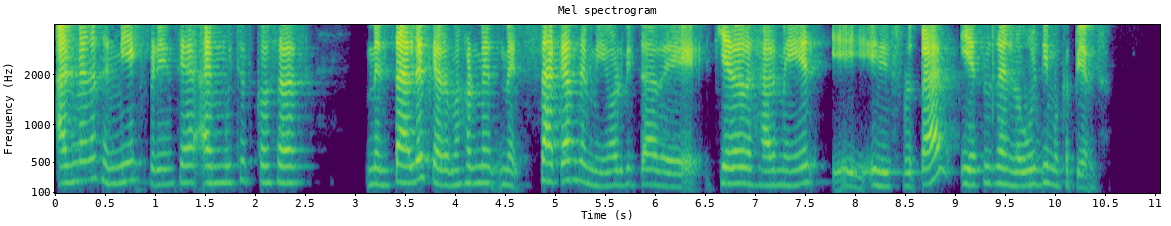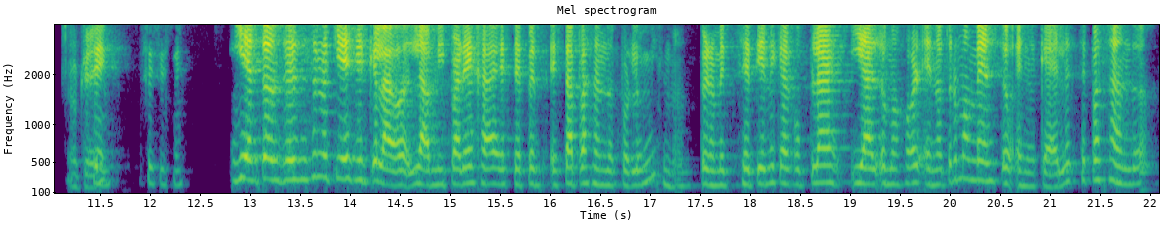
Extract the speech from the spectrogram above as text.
al menos en mi experiencia, hay muchas cosas mentales que a lo mejor me, sacan de mi órbita de quiero dejarme ir y, disfrutar y eso es en lo último que pienso. Okay. Sí, sí, sí, Y entonces eso no quiere decir que la, mi pareja esté, está pasando por lo mismo, pero se tiene que acoplar y a lo mejor en otro momento en el que a él esté pasando,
